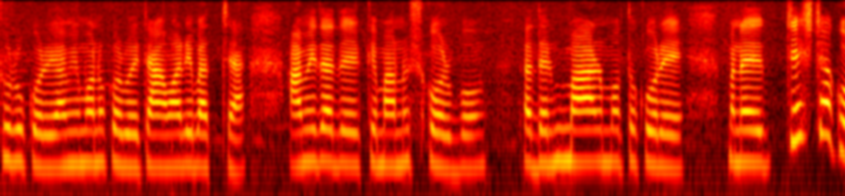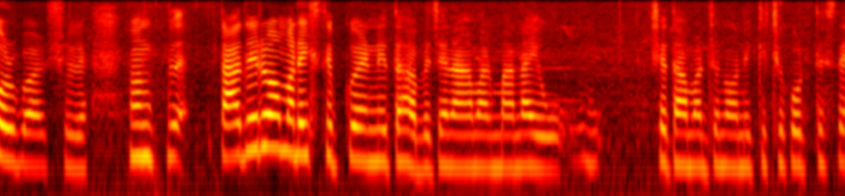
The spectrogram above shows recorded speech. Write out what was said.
শুরু করে আমি মনে করব এটা আমারই বাচ্চা, আমি তাদেরকে মানুষ করব, তাদের মার মতো করে মানে চেষ্টা করব আসলে। তাদেরও আমার একসেপ্ট করে নিতে হবে যে না, আমার মানাই সে তো আমার জন্য অনেক কিছু করতেছে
